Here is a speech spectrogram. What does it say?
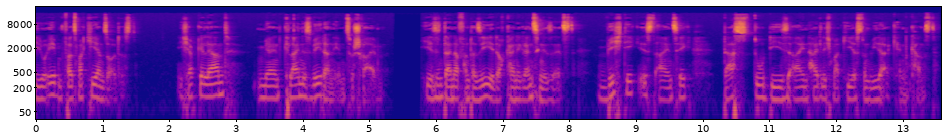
die du ebenfalls markieren solltest. Ich habe gelernt, mir ein kleines W daneben zu schreiben. Hier sind deiner Fantasie jedoch keine Grenzen gesetzt. Wichtig ist einzig, dass du diese einheitlich markierst und wiedererkennen kannst.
